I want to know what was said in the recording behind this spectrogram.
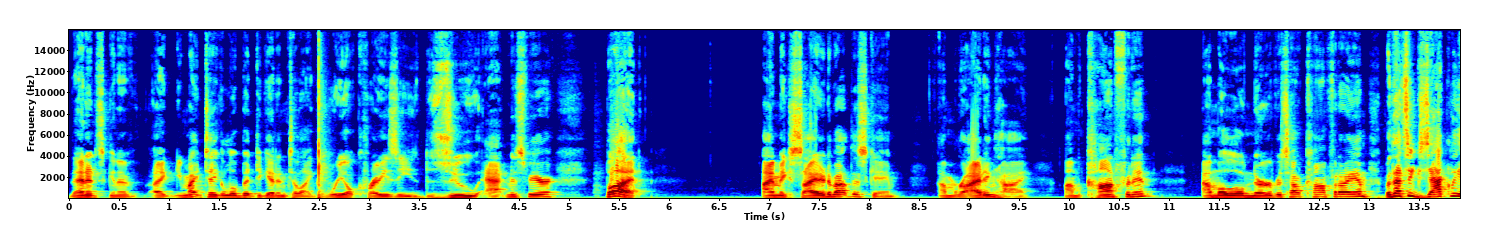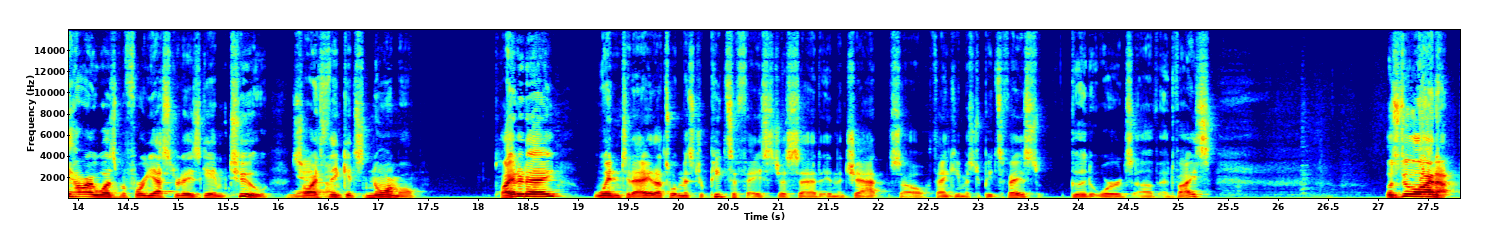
then it's gonna like you might take a little bit to get into like real crazy zoo atmosphere, but I'm excited about this game. I'm riding high. I'm confident. I'm a little nervous how confident I am, but that's exactly how I was before yesterday's game too. Yeah. So I think it's normal. Play today, win today. That's what Mr. Pizza Face just said in the chat. So thank you, Mr. Pizza Face. Good words of advice. Let's do the lineup.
